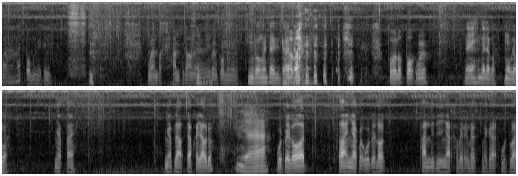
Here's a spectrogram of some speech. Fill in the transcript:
ปาดโปมือตัวนี้ วันประคามพี่น้องเอ้ยเบิ่งโปมือเลยมึงบอกมันจะถอดเอาต่ปะอโปลกโปกมือเอ้ยเบิดแล้วบ่หมูแล้วบ่เงียบไปเงียบแล้วจับเขย่าดูอย่าอุดไว้รถต่อให้เงียบก็อุดไว้รถพันดีๆยัดเข้าไปเล็กๆแล้วก็อุดไว้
